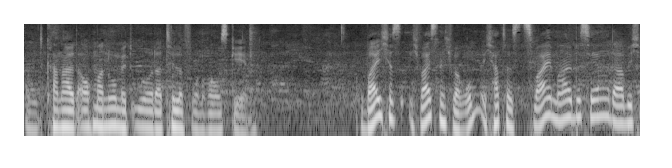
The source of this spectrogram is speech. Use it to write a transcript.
Und kann halt auch mal nur mit Uhr oder Telefon rausgehen. Wobei ich es, ich weiß nicht warum, ich hatte es zweimal bisher, da habe ich,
